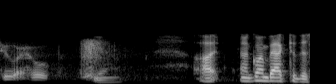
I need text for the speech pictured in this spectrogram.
too. I hope. Yeah. Uh, now going back to this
